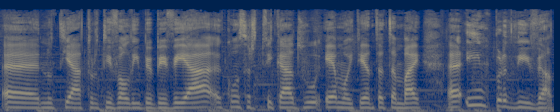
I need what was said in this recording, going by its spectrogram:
ah, no Teatro Tivoli BBVA, com certificado M80 também imperdível.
